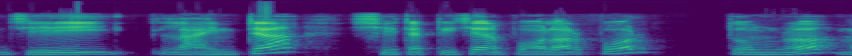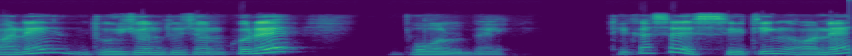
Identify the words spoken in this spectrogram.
যেই লাইনটা, সেটা টিচার বলার পর তোমরা মানে দুজন দুজন করে বলবে। ঠিক আছে? সিটিং অন এ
